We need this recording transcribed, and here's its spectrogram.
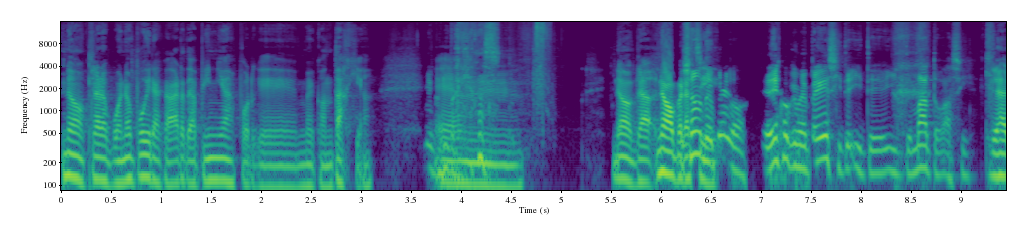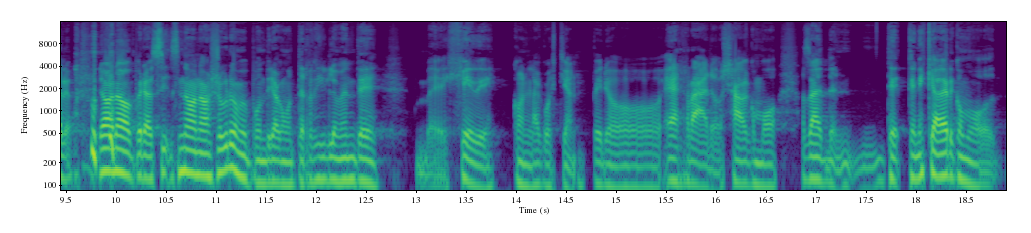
No, claro, pues no puedo ir a cagarte a piñas porque me contagia. Em, no, claro, no, pero yo no te pego, te dejo que me pegues y te, y te, y te mato así. Claro, no, no, pero sí, no, no, yo creo que me pondría como terriblemente eh, jede con la cuestión, pero es raro, ya como, o sea, tenés que haber como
